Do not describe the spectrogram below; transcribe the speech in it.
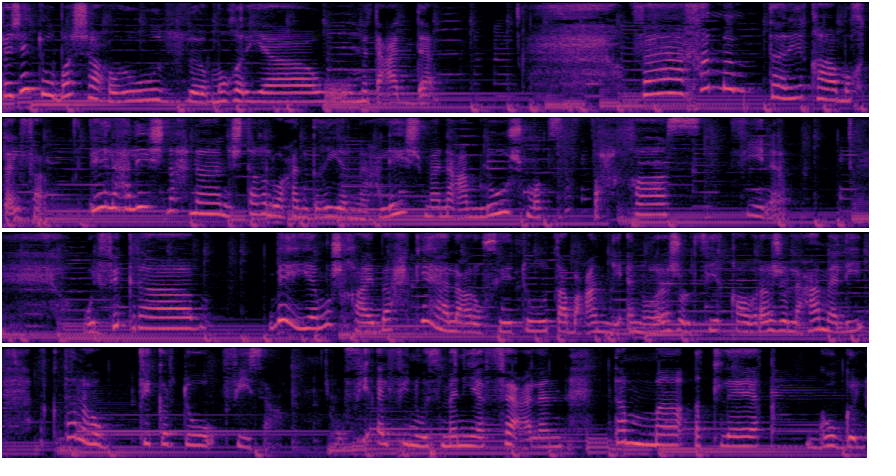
فجاته برشا عروض مغرية ومتعدة. فخمم بطريقة مختلفة. قال علاش نحنا نشتغلوا عند غيرنا؟ علاش ما نعملوش متصفح خاص فينا؟ والفكرة هي مش خايبة حكيها لعروفيته طبعا لأنه رجل ثقة ورجل عملي اقتنعوا بفكرته في ساعة. وفي 2008 فعلا تم إطلاق جوجل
